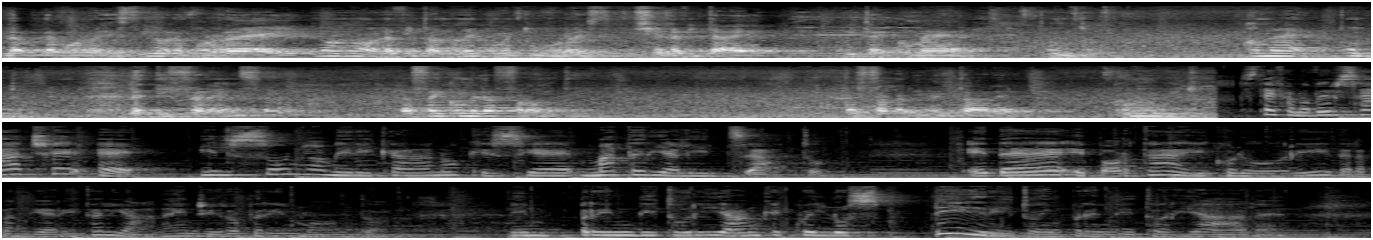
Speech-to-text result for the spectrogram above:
la, la, vorresti, io la vorrei... No, no, la vita non è come tu vorresti sia, la vita è, la vita è com'è, punto. Com'è, punto. La differenza la fai come l'affronti, per farla diventare come vuoi tu. Stefano Versace è il sogno americano che si è materializzato ed è e porta i colori della bandiera italiana in giro per il mondo. L'imprenditoria, anche quello spirito imprenditoriale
